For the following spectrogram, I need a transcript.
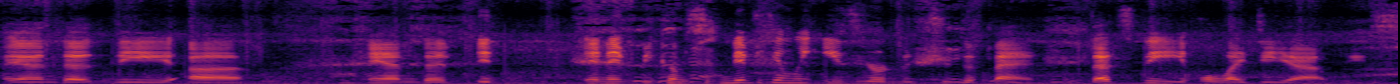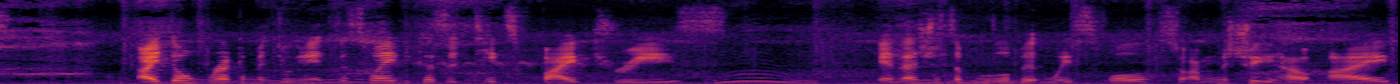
And uh, the uh, and it and it becomes significantly easier to, to defend. That's the whole idea, at least. I don't recommend doing it this way because it takes five trees, and that's just a little bit wasteful. So I'm going to show you how I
